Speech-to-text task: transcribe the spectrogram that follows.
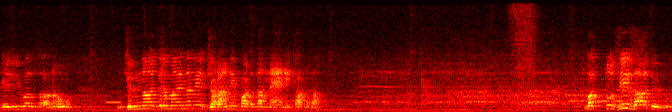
ਕੇਜਰੀਵਾਲ ਸਾਹਿਬ ਨਾਲ ਜਿੰਨਾ ਚਿਰ ਮੈਂ ਇਹਨਾਂ ਦੀਆਂ ਜੜਾਂ ਨਹੀਂ ਪੱਟਦਾ, ਮੈਂ ਨਹੀਂ ਥੱਕਦਾ। ਬਸ ਤੁਸੀਂ ਸਾਥ ਦੇ ਦਿਓ।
